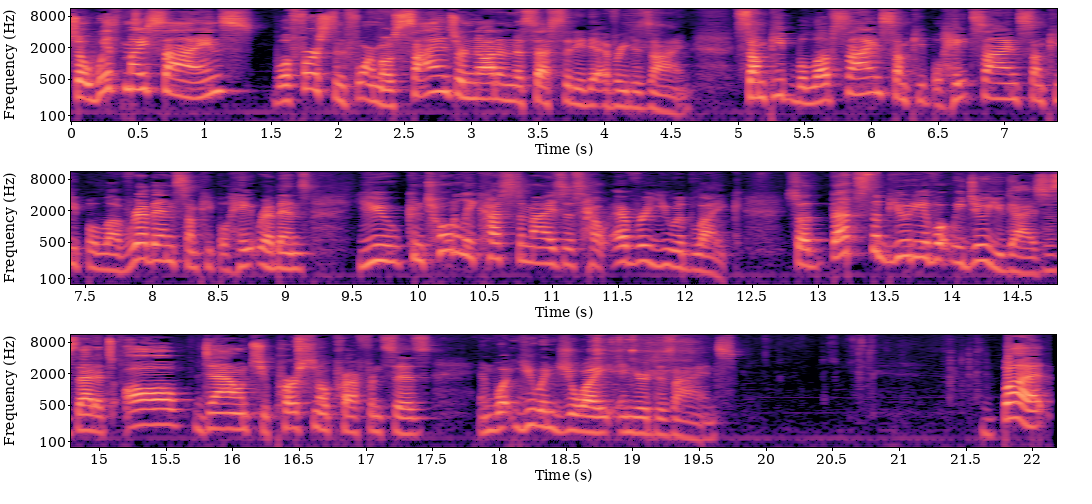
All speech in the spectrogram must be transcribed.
So with my signs, well, first and foremost, signs are not a necessity to every design. Some people love signs, some people hate signs, some people love ribbons, some people hate ribbons. You can totally customize this however you would like. So that's the beauty of what we do, you guys, is that it's all down to personal preferences and what you enjoy in your designs. But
